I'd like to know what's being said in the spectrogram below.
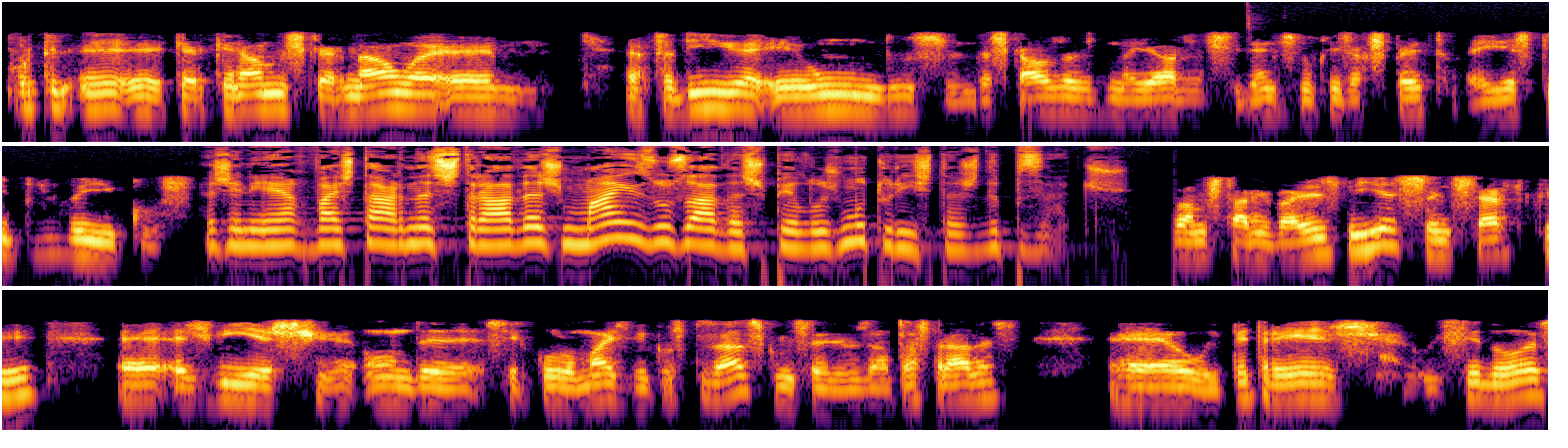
porque é, quer queiramos, quer não, a fadiga é um dos, das causas de maiores acidentes no que diz respeito a este tipo de veículos. A GNR vai estar nas estradas mais usadas pelos motoristas de pesados. Vamos estar em várias vias, sendo certo que eh, as vias onde circulam mais veículos pesados, como seriam as autostradas, eh, o IP3, o IC12,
